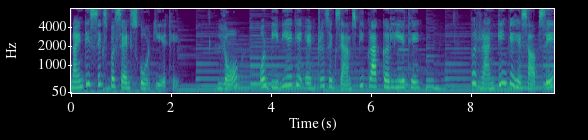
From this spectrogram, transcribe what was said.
96 परसेंट स्कोर किए थे। लॉ और बीबीए के एंट्रेंस एग्ज़ाम्स भी क्रैक कर लिए थे। पर रैंकिंग के हिसाब से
